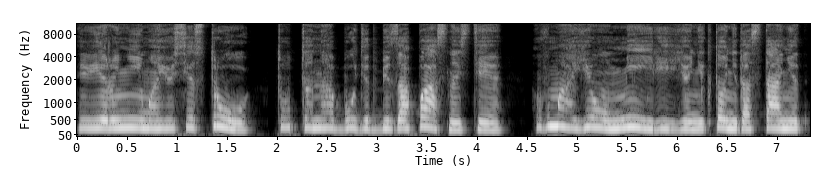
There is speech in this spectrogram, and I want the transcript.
«Верни мою сестру, тут она будет в безопасности. В моем мире ее никто не достанет.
